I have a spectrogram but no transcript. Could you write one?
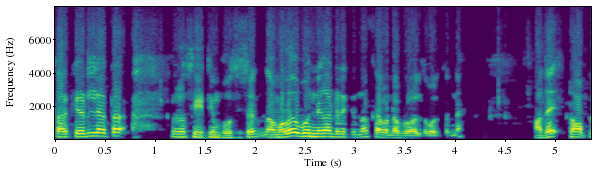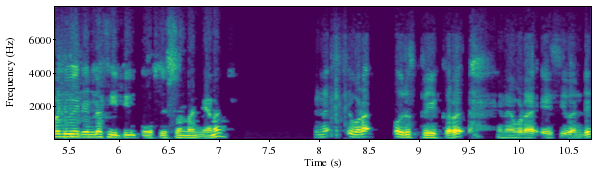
തരക്കേടില്ലാത്ത ഒരു സീറ്റിംഗ് പൊസിഷൻ നമ്മൾ മുന്നേ കണ്ടിരിക്കുന്ന സെവൻ ഡബിൾ പോലെ തന്നെ അതേ ടോപ്പ് ആൻഡ് സീറ്റിംഗ് പൊസിഷൻ തന്നെയാണ്. പിന്നെ ഇവിടെ ഒരു സ്പീക്കർ പിന്നെ ഇവിടെ എ സി വെന്റ്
